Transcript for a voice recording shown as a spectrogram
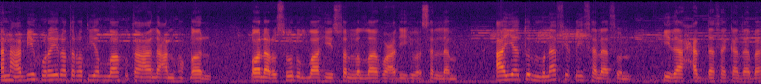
আন আবি হুরাইরত রদিয়াল্লাহ তাল আনহ কল রসুল্লাহি সাল্লাহ আলী ওয়াসাল্লাম, আয়াতুল মুনাফিক ইদা হাদ্দাসা কাদাবা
